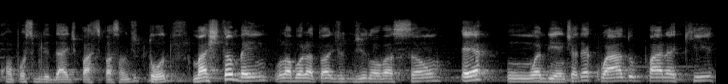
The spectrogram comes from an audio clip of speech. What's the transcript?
com a possibilidade de participação de todos, mas também o laboratório de inovação é um ambiente adequado para que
